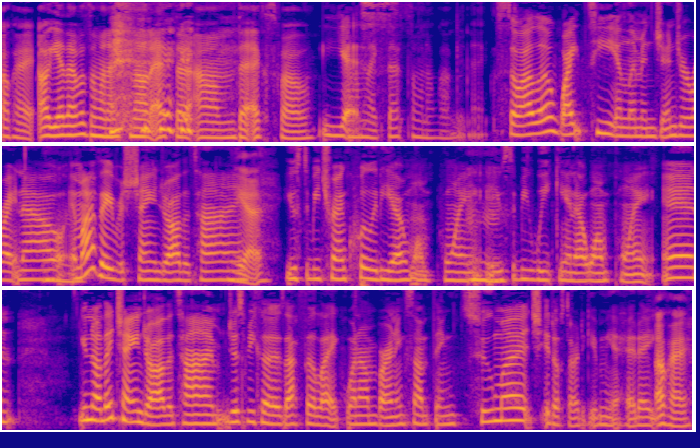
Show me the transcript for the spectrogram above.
Okay. Oh yeah, that was the one I smelled at the um the expo. Yes. I'm like, that's the one I'm gonna get next. So I love white tea and lemon ginger right now. And my favorites change all the time. Mm-hmm. Yeah. Mm-hmm. Used to be tranquility at one point. It used to be weekend at one point. And you know, they change all the time just because I feel like when I'm burning something too much, it'll start to give me a headache. Okay.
